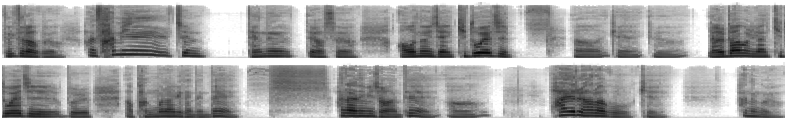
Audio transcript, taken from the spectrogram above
들더라고요. 한 3일쯤 되는 때였어요. 어느 이제 기도의 집, 어, 이렇게 그 열방을 위한 기도의 집을 어, 방문하게 됐는데, 하나님이 저한테, 어, 화해를 하라고 이렇게 하는 거예요.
